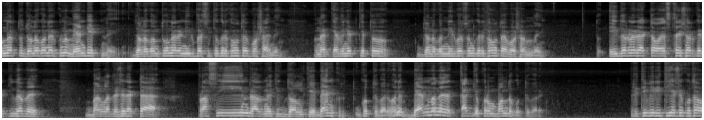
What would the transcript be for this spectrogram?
ওনার তো জনগণের কোনো ম্যান্ডেট নেই। জনগণ তো ওনারা নির্বাচিত করে ক্ষমতায় বসায় নাই। ওনার ক্যাবিনেটকে তো জনগণ নির্বাচন করে ক্ষমতায় বসান নাই। তো এই ধরনের একটা অস্থায়ী সরকার কীভাবে বাংলাদেশের একটা প্রাচীন রাজনৈতিক দলকে ব্যান করতে পারে? মানে ব্যান মানে কার্যক্রম বন্ধ করতে পারে। পৃথিবীর ইতিহাসে কোথাও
